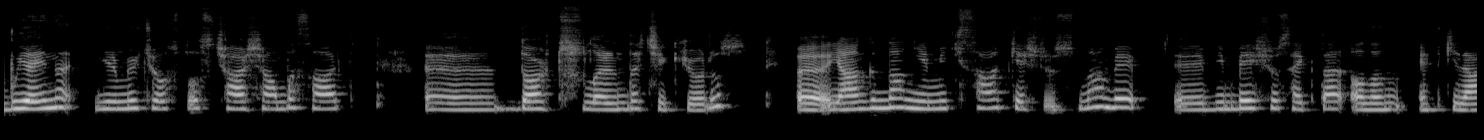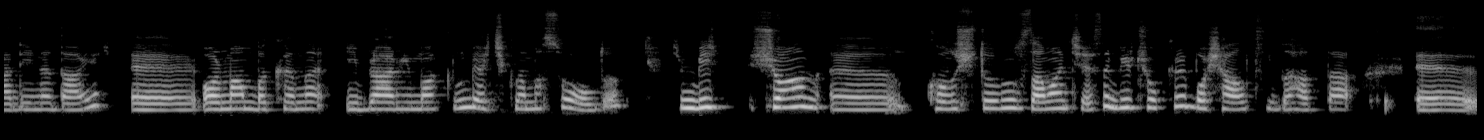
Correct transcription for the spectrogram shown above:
bu yayını 23 Ağustos Çarşamba saat, eee, 4 sularında çekiyoruz. Eee, yangından 22 saat geçti üstünden ve, eee, 1500 hektar alanın etkilendiğine dair, eee, Orman Bakanı İbrahim Yumaklı'nın bir açıklaması oldu. Şimdi biz şu an, eee, konuştuğumuz zaman içerisinde birçok köy boşaltıldı. Hatta, eee,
